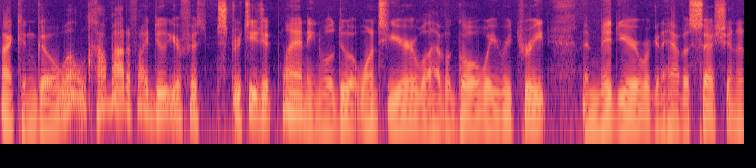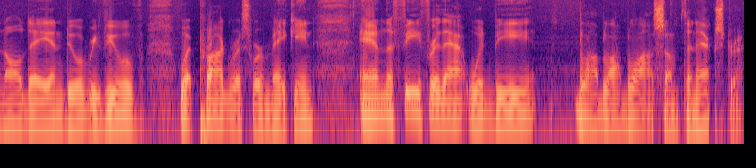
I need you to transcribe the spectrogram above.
I can go, well, how about if I do your strategic planning? We'll do it once a year. We'll have a go away retreat. And mid year, we're going to have a session and all day and do a review of what progress we're making. And the fee for that would be blah, blah, blah, something extra.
